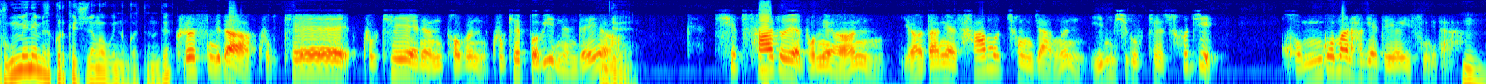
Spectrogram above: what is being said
국민의힘에서 그렇게 주장하고 있는 것 같은데. 그렇습니다. 국회 국회에는 법은 국회법이 있는데요. 네. 14조에 보면 여당의 사무총장은 임시국회 소집 공고만 하게 되어 있습니다. 음.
